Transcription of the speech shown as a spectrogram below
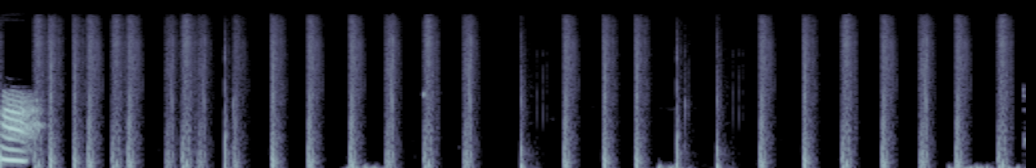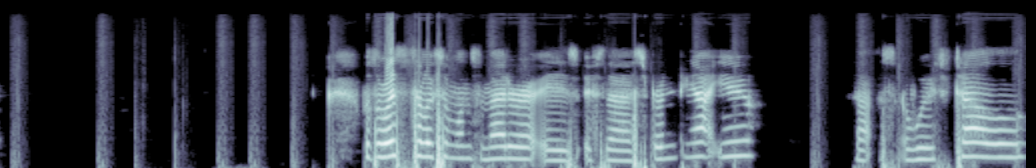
Ah. But the way to tell if someone's the murderer is if they're sprinting at you. That's a way to tell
